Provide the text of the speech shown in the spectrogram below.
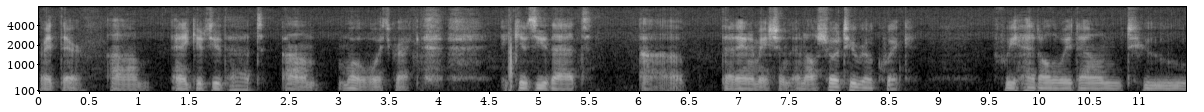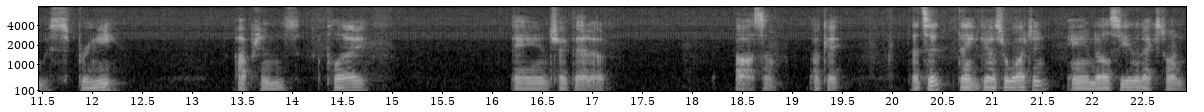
right there. Um, and it gives you that, um, whoa, voice crack. it gives you that, uh, that animation, and I'll show it to you real quick. If we head all the way down to Springy, options, apply, and check that out. Awesome. Okay. That's it. Thank you guys for watching, and I'll see you in the next one.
